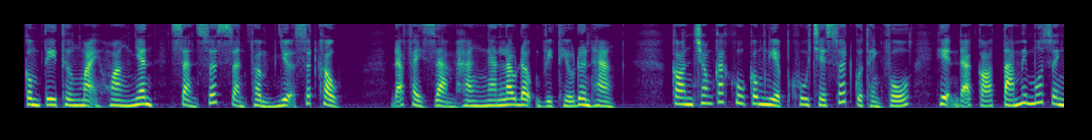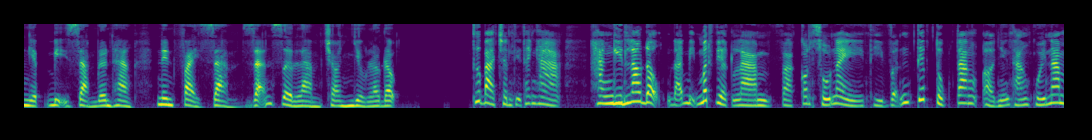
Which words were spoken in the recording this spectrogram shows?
công ty thương mại Hoàng Nhân sản xuất sản phẩm nhựa xuất khẩu đã phải giảm hàng ngàn lao động vì thiếu đơn hàng. Còn trong các khu công nghiệp, khu chế xuất của thành phố, hiện đã có 81 doanh nghiệp bị giảm đơn hàng nên phải giảm giãn giờ làm cho nhiều lao động. Thưa bà Trần Thị Thanh Hà, hàng nghìn lao động đã bị mất việc làm và con số này thì vẫn tiếp tục tăng ở những tháng cuối năm.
